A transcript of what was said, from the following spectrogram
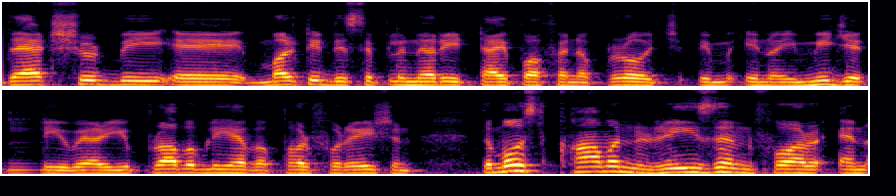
that should be a multidisciplinary type of an approach you know immediately where you probably have a perforation the most common reason for an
